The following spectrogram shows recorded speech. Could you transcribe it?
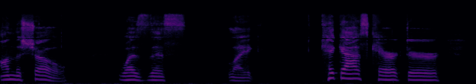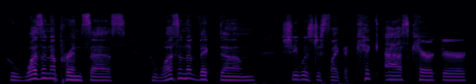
on the show was this like kick-ass character who wasn't a princess, who wasn't a victim. She was just like a kick-ass character,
